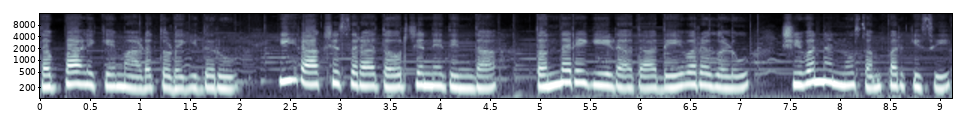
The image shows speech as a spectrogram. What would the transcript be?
ದಬ್ಬಾಳಿಕೆ ಮಾಡತೊಡಗಿದರು. ಈ ರಾಕ್ಷಸರ ದೌರ್ಜನ್ಯದಿಂದ ತೊಂದರೆಗೀಡಾದ ದೇವರಗಳು ಶಿವನನ್ನು ಸಂಪರ್ಕಿಸಿ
